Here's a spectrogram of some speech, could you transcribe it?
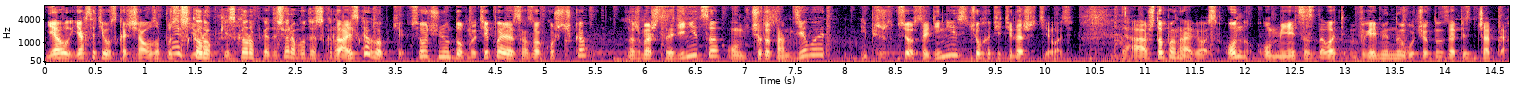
я, я, кстати, его скачал, запустил. Ну, из коробки, из коробки, это все работает с коробки. Да, из коробки. Все очень удобно. Тебе появляется сразу окошечко, нажимаешь соединиться, он что-то там делает и пишет, все, соединись, что хотите дальше делать. Да. А, что понравилось? Он умеет создавать временную учетную запись Jabber.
